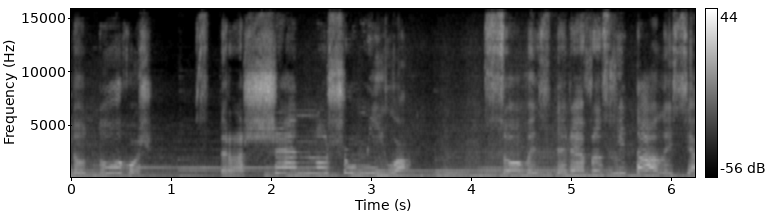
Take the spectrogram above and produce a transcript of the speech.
До того ж, страшенно шуміла. Сови з дерев розліталися,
